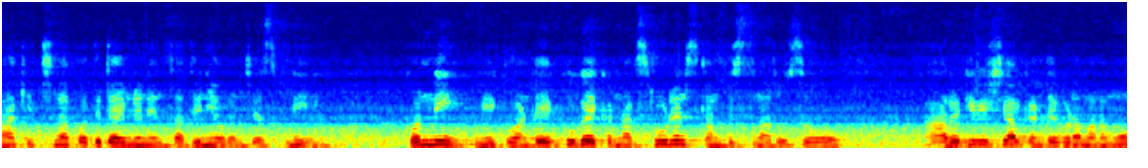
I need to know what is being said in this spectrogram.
నాకు ఇచ్చిన కొద్ది టైంని నేను సద్వినియోగం చేసుకుని కొన్ని మీకు అంటే ఎక్కువగా ఇక్కడ నాకు స్టూడెంట్స్ కనిపిస్తున్నారు. సో ఆరోగ్య విషయాల కంటే కూడా మనము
